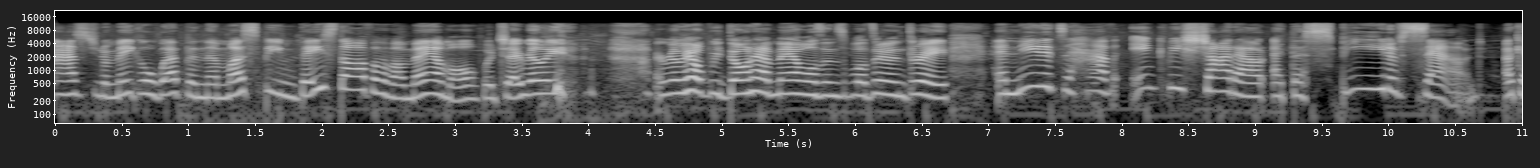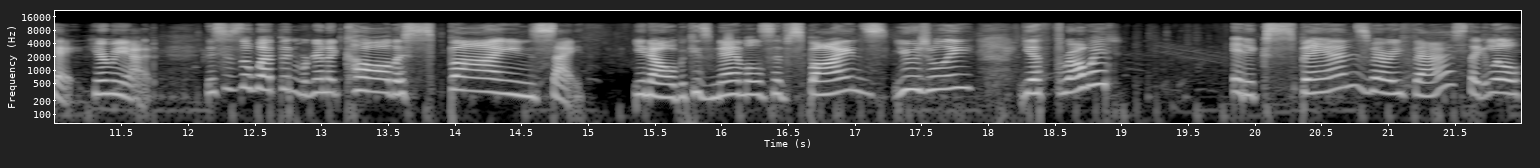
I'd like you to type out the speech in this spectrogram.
asked you to make a weapon that must be based off of a mammal, which I really, I really hope we don't have mammals in Splatoon 3, and needed to have ink be shot out at the speed of sound? Okay, hear me out. This is the weapon we're gonna call the spine scythe. You know, because mammals have spines, usually. You throw it, it expands very fast, like little,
